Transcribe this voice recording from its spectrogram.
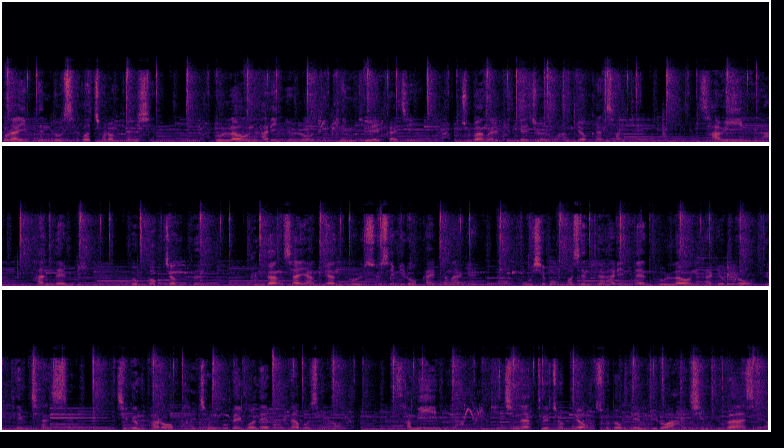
프라이팬도 새것처럼 변신. 놀라운 할인율로 득템 기회까지 주방을 빛내줄 완벽한 선택. 4위입니다. 한 냄비, 녹 걱정 끝. 금강사 양면 롤 수 세미로 깔끔하게 55% 할인된 놀라운 가격으로 득템 찬스. 지금 바로 8,900원에 만나보세요. 3위입니다. 키친아트 젖병 소독 냄비로 안심 육아하세요.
